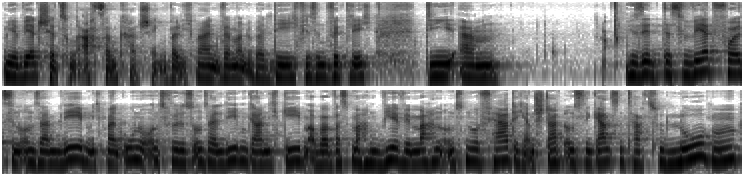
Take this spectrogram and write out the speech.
mir Wertschätzung, Achtsamkeit schenken, weil ich meine, wenn man überlegt, wir sind wirklich die ähm, wir sind das Wertvollste in unserem Leben. Ich meine, ohne uns würde es unser Leben gar nicht geben. Aber was machen wir? Wir machen uns nur fertig, anstatt uns den ganzen Tag zu loben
